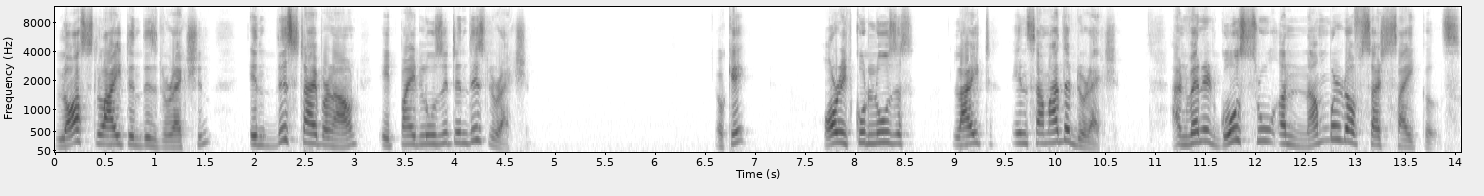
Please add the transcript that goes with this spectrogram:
lost light in this direction in this type around it might lose it in this direction. Okay or it could lose light in some other direction. And when it goes through a number of such cycles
